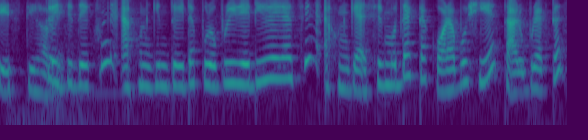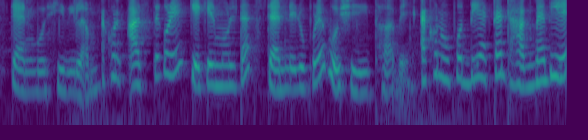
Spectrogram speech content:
টেস্টি হবে। এই যে দেখুন এখন কিন্তু এটা পুরোপুরি রেডি হয়ে গেছে। এখন গ্যাসের মধ্যে একটা কড়া বসিয়ে তার উপরে একটা স্ট্যান্ড বসিয়ে দিলাম। এখন আস্তে করে কেকের মোলটা স্ট্যান্ডের উপরে বসিয়ে দিতে হবে। এখন উপর দিয়ে একটা ঢাকনা দিয়ে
